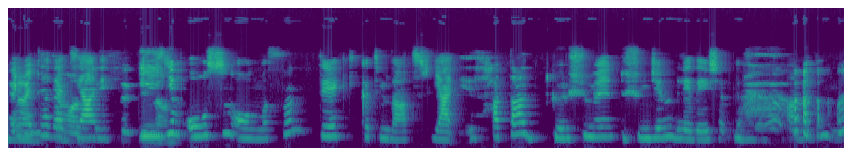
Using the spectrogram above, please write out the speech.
herhangi Evet, evet, teması yani hissettiğin an. ilgim olsun olmasın direkt dikkatimi dağıtır. Yani e, hatta görüşümü, düşüncemi bile değişebilir. Anladın mı?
